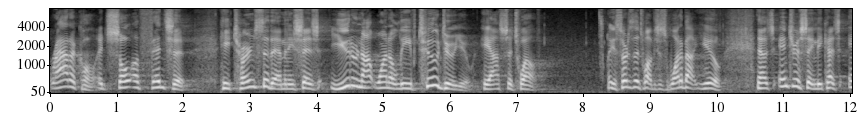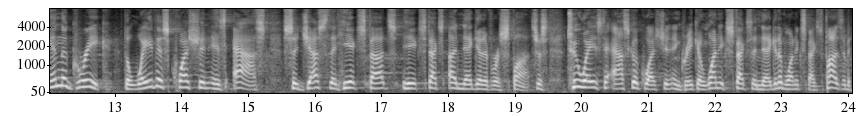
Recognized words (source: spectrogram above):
radical, it's so offensive he turns to them and he says, You do not want to leave too, do you? He asks the 12. He turns to the 12. He says, What about you? Now it's interesting because in the Greek, the way this question is asked suggests that he expects, he expects a negative response. There's two ways to ask a question in Greek, and one expects a negative, one expects a positive.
